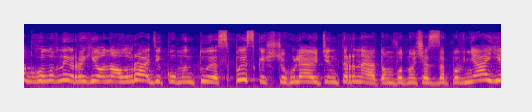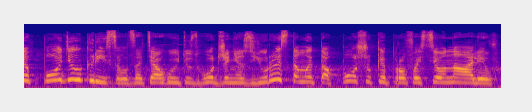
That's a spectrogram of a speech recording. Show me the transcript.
Так, головний регіонал у раді коментує списки, що гуляють інтернетом. Водночас запевняє, поділ крісел затягують узгодження з юристами та пошуки професіоналів.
